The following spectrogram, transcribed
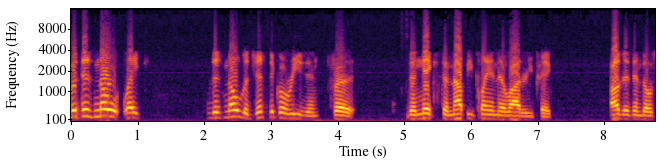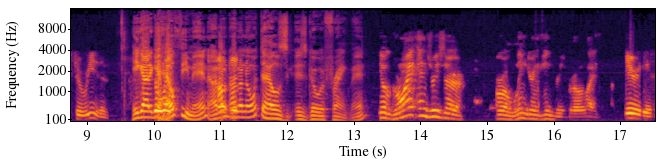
But there's no like, there's no logistical reason for the Knicks to not be playing their lottery pick, other than those two reasons. He got to get like, healthy, man. I don't. I'm I don't know what the hell is, is good with Frank, man. Yo, groin injuries are are a lingering injuries, bro. Like Serious.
